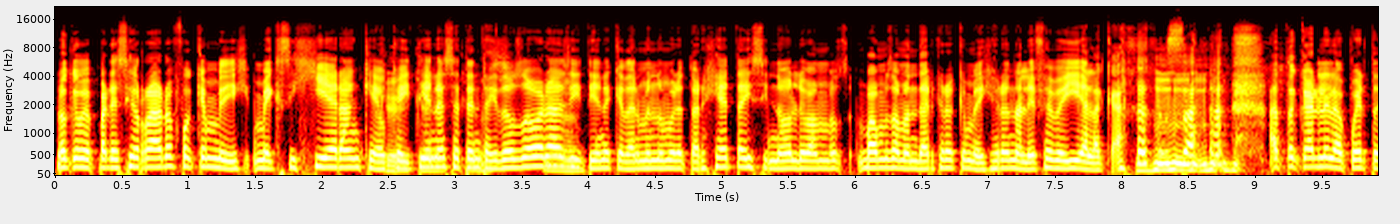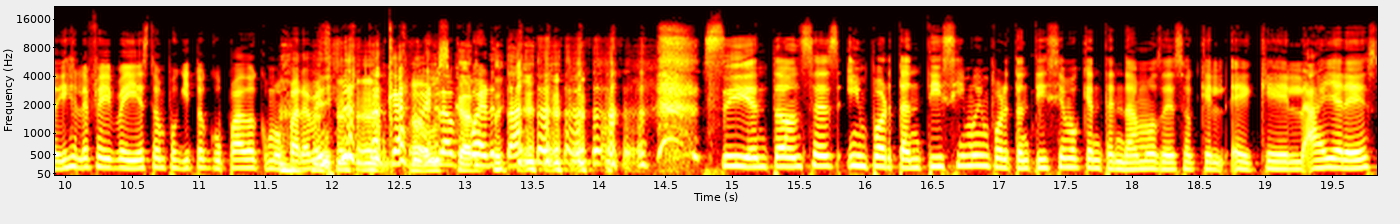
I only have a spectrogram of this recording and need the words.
Lo que me pareció raro fue que me, me exigieran que, ok, que- tiene que 72 es- horas y tiene que darme un número de tarjeta y si no le vamos vamos a mandar, creo que me dijeron al FBI a la casa a tocarle la puerta. Dije, el FBI está un poquito ocupado como para venir a tocarme A la puerta. sí, entonces, importantísimo, importantísimo que entendamos eso, que el, eh, que el IRS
